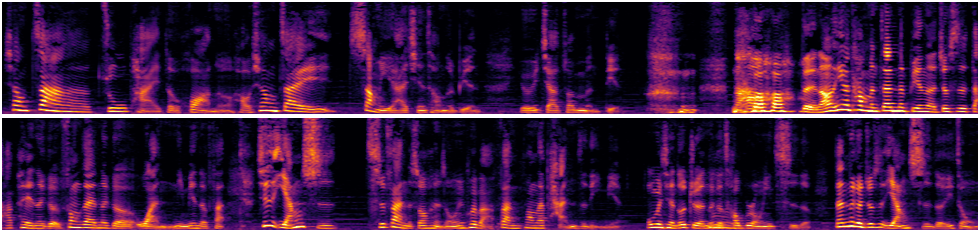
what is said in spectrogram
像炸猪排的话呢，好像在上野还前场那边有一家专门店。然后 对，然后因为他们在那边呢，就是搭配那个放在那个碗里面的饭。其实洋食吃饭的时候很容易会把饭放在盘子里面。我们以前都觉得那个超不容易吃的，嗯、但那个就是洋食的一种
